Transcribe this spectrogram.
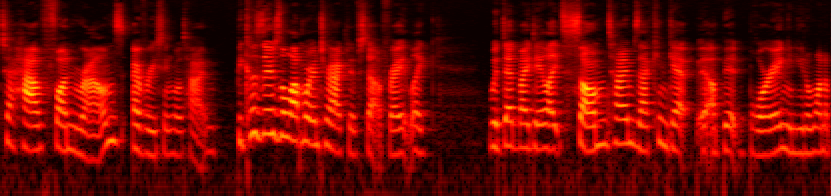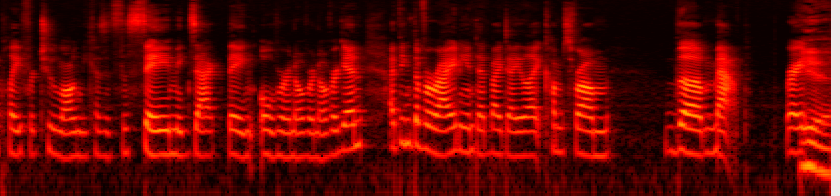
to have fun rounds every single time. Because there's a lot more interactive stuff, right? Like with Dead by Daylight, sometimes that can get a bit boring and you don't want to play for too long because it's the same exact thing over and over and over again. I think the variety in Dead by Daylight comes from the map, right? Yeah,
